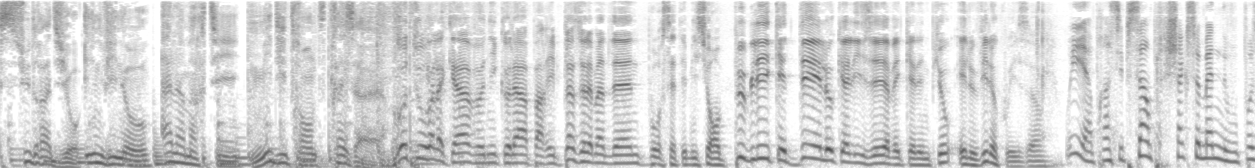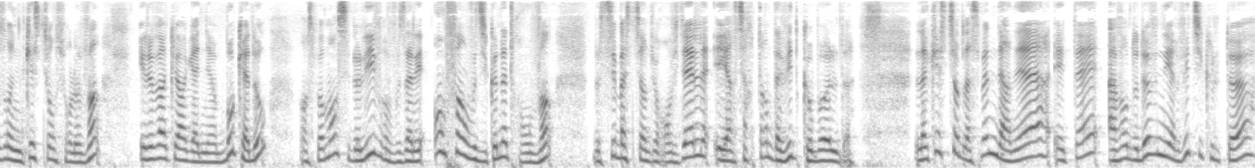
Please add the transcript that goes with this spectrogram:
Sud Radio Invino, Alain Marty, midi 30, 13h. Retour à la cave, Nicolas à Paris, place de la Madeleine, pour cette émission en public et délocalisée avec Hélène Pio et le Vino Quiz. Oui, un principe simple. Chaque semaine, nous vous posons une question sur le vin et le vainqueur gagne un beau cadeau. En ce moment, c'est le livre Vous allez enfin vous y connaître en vin de Sébastien Duranviel et un certain David Cobold. La question de la semaine dernière était avant de devenir viticulteur,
